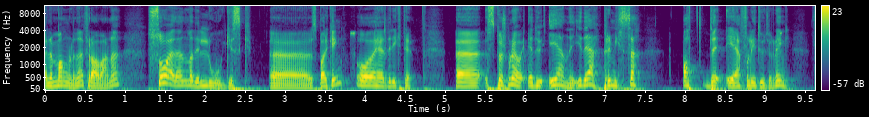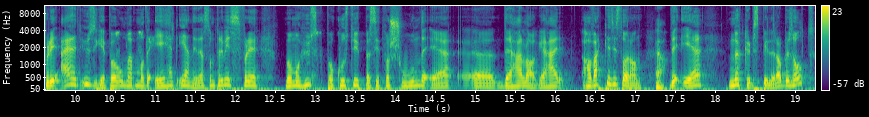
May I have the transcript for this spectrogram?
eller manglende, fraværende, så er det en veldig logisk uh, sparking, og helt riktig. Uh, spørsmålet er jo er du enig i det premisset. At det er for lite utvikling. Fordi Jeg er litt usikker på om jeg på en måte er helt enig i det som premiss. Fordi Man må huske på hvilken type situasjon det er uh, det her laget her har vært de siste årene. Ja. Det er nøkkelspillere blir solgt.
